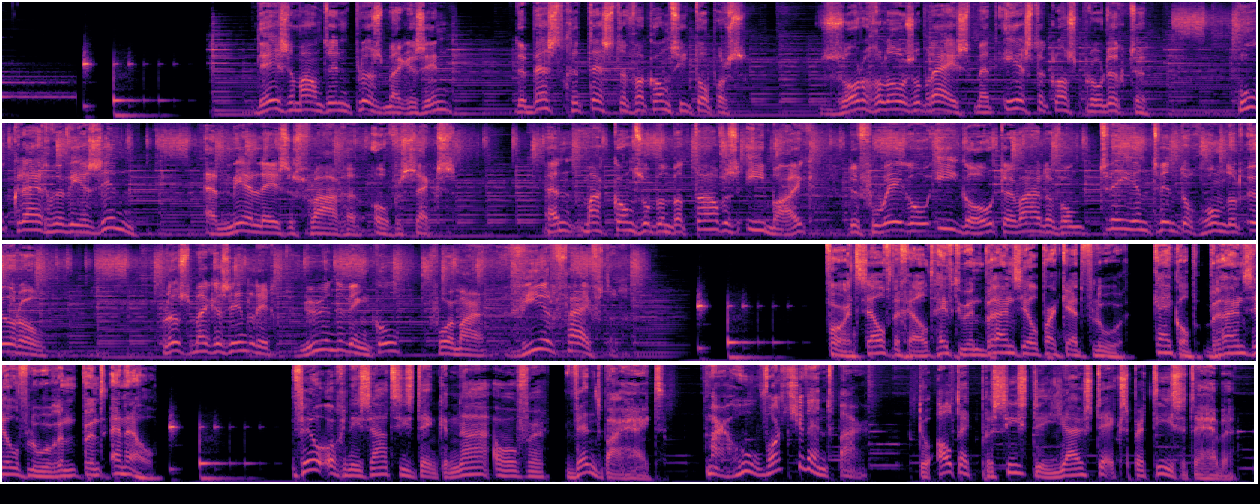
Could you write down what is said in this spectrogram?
Deze maand in Plus Magazine. De best geteste vakantietoppers. Zorgeloos op reis met eerste klas producten. Hoe krijgen we weer zin? En meer lezersvragen over seks. En maak kans op een Batavus e-bike, de Fuego Ego, ter waarde van 2200 euro. Plus Magazine ligt nu in de winkel voor maar 4,50. Voor hetzelfde geld heeft u een Bruinzeel parketvloer. Kijk op bruinzeelvloeren.nl. Veel organisaties denken na over wendbaarheid. Maar hoe word je wendbaar? Door altijd precies de juiste expertise te hebben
